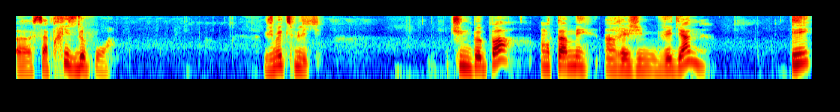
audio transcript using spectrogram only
euh, sa prise de poids. Je m'explique. Tu ne peux pas entamer un régime vegan et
